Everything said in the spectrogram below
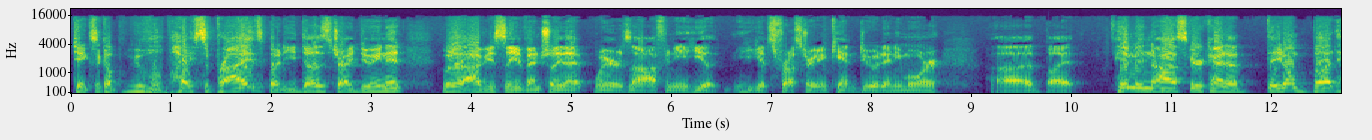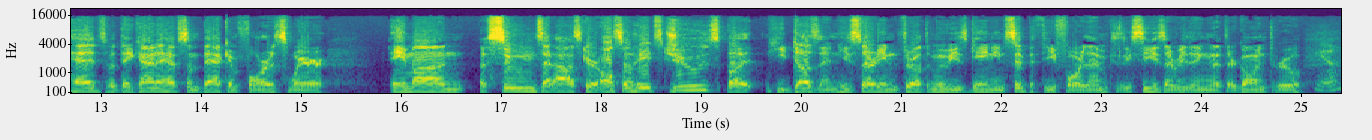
takes a couple people by surprise, but he does try doing it. But obviously, eventually that wears off, and he he, he gets frustrated and can't do it anymore. Uh, but him and Oskar kind of they don't butt heads, but they kind of have some back and forths where Amon assumes that Oskar also hates Jews, but he doesn't. He's starting throughout the movie, he's gaining sympathy for them because he sees everything that they're going through. Yeah.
